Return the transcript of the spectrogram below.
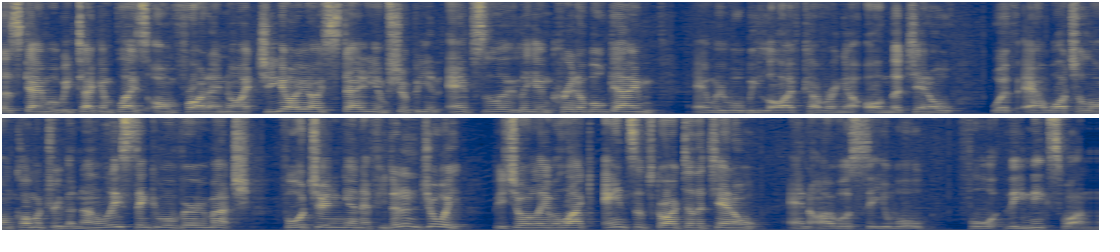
this game will be taking place on Friday night. GIO Stadium should be an absolutely incredible game. And we will be live covering it on the channel with our watch along commentary. But nonetheless, thank you all very much for tuning in. If you did enjoy, be sure to leave a like and subscribe to the channel, and I will see you all for the next one.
